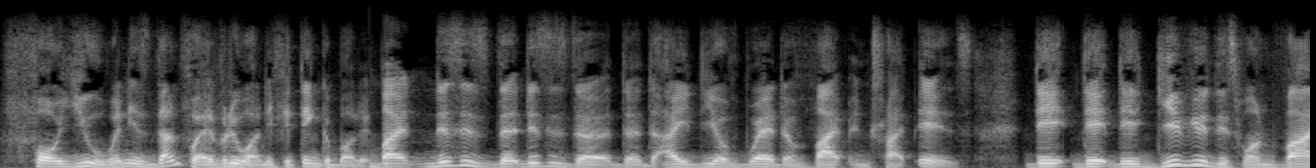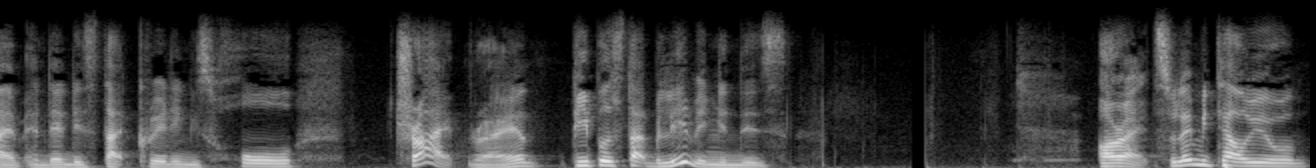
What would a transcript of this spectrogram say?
for you when it's done for everyone if you think about it. But this is the this is the the, the idea of where the vibe and tribe is. They, they they give you this one vibe and then they start creating this whole tribe right? People start believing in this. All right so let me tell you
